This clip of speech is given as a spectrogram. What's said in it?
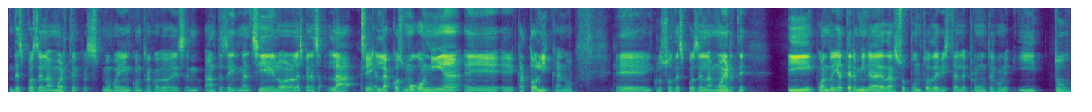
después de la muerte, pues me voy a encontrar em, antes de irme al cielo, la esperanza. La, la cosmogonía eh, eh, católica, ¿no? incluso después de la muerte. Y cuando ella termina de dar su punto de vista, le pregunta, ¿y tú?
